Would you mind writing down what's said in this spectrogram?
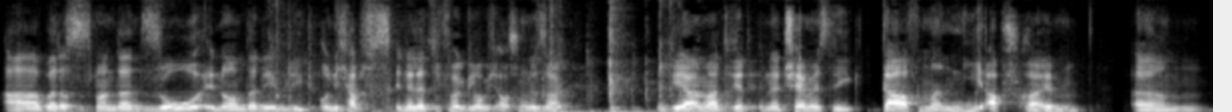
aber dass es man dann so enorm daneben liegt. Und ich habe es in der letzten Folge, glaube ich, auch schon gesagt. Real Madrid in der Champions League darf man nie abschreiben. Ähm,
